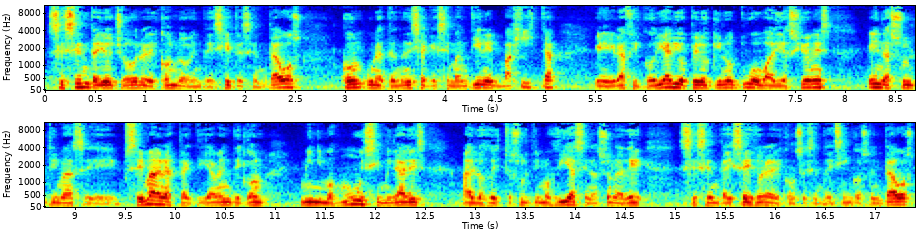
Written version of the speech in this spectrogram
68 dólares con 97 centavos, con una tendencia que se mantiene bajista en el gráfico diario, pero que no tuvo variaciones en las últimas eh, semanas, prácticamente con mínimos muy similares a los de estos últimos días en la zona de 66 dólares con 65 centavos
